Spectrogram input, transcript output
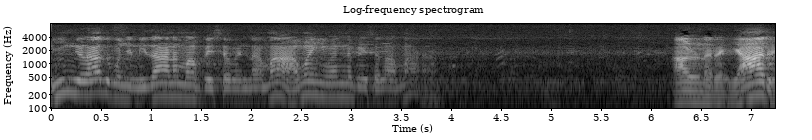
நீங்களாவது கொஞ்சம் நிதானமா பேச வேண்டாமா? அவன் இவன்னு பேசலாமா? ஆளுநரை யாரு?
